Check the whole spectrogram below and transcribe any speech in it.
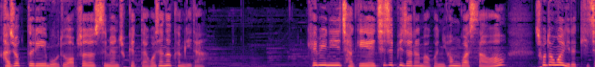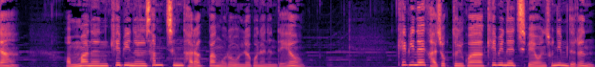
가족들이 모두 없어졌으면 좋겠다고 생각합니다. 케빈이 자기의 치즈피자를 먹은 형과 싸워 소동을 일으키자 엄마는 케빈을 3층 다락방으로 올려보내는데요. 케빈의 가족들과 케빈의 집에 온 손님들은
